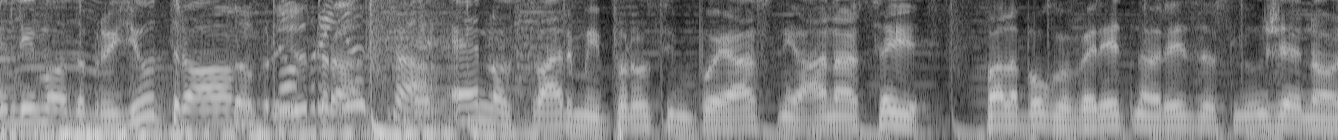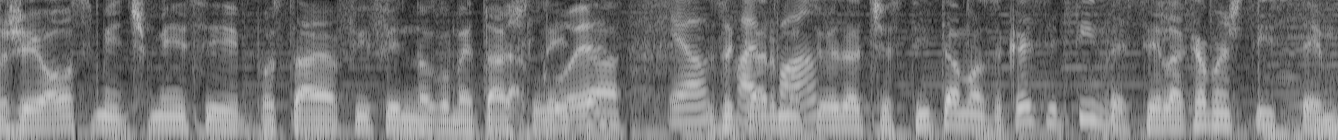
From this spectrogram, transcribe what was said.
Želimo dobro jutro. Dobro jutro. jutro. Eno stvar mi prosim pojasni, Ana, sej, hvala Bogu, verjetno res zasluženo, že osmič mesi postaja FIFI nogometaš Tako leta, je. Ja, za kar mu seveda čestitamo. Zakaj si ti vesela, kaj imaš ti s tem?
